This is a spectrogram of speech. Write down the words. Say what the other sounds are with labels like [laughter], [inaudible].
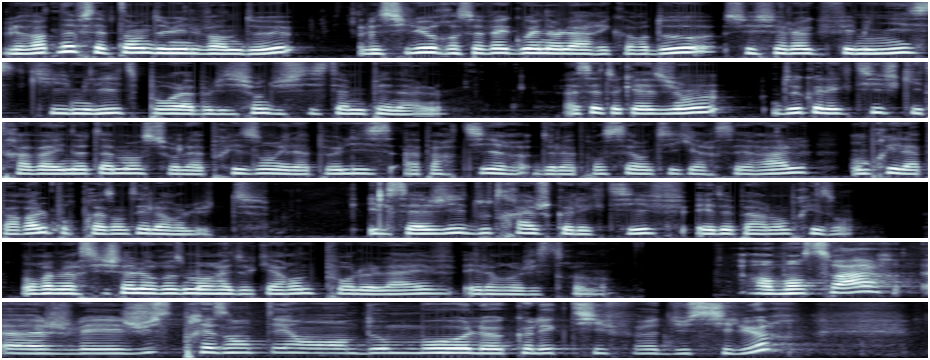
Le 29 septembre 2022, le Silure recevait Gwenola Ricordo, sociologue féministe qui milite pour l'abolition du système pénal. À cette occasion, deux collectifs qui travaillent notamment sur la prison et la police à partir de la pensée anticarcérale ont pris la parole pour présenter leur lutte. Il s'agit d'outrage collectif et de Parlons Prison. On remercie chaleureusement Radio 40 pour le live et l'enregistrement. Bonsoir, euh, je vais juste présenter en deux mots le collectif euh, du Silure.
